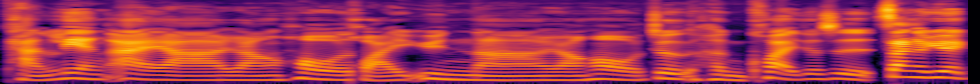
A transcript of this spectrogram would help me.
谈恋爱啊，然后怀孕啊，然后就很快就是三个月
